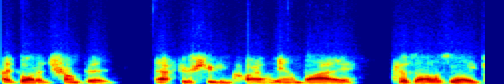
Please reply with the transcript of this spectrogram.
I bought a trumpet after shooting quietly on by because I was like,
